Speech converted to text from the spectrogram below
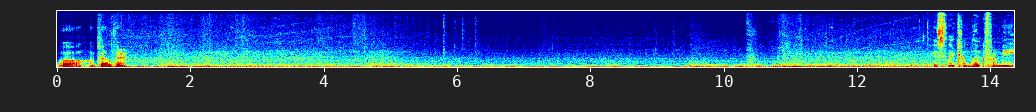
Whoa, a builder. He's gonna come look for me.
